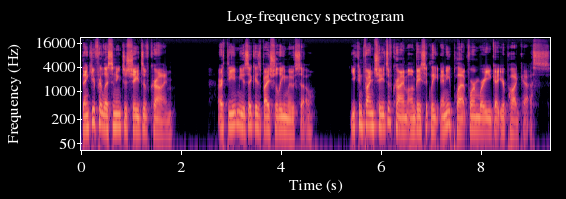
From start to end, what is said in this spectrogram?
Thank you for listening to Shades of Crime. Our theme music is by Shali Musso. You can find Shades of Crime on basically any platform where you get your podcasts.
